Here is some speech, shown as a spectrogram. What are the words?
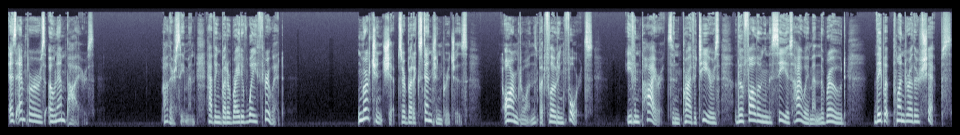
as emperors own empires. Other seamen having but a right of way through it. Merchant ships are but extension bridges, armed ones but floating forts. Even pirates and privateers, though following the sea as highwaymen the road, they but plunder other ships,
